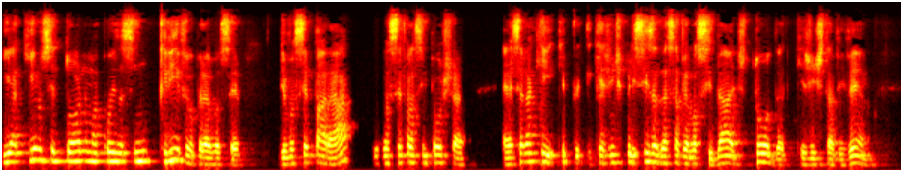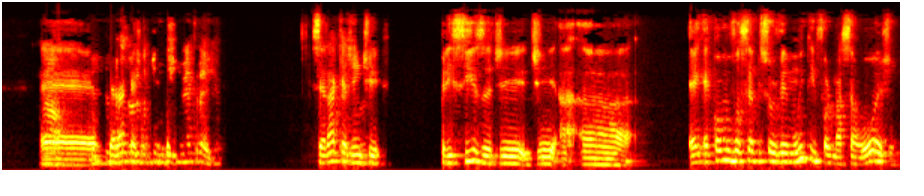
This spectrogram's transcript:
e aquilo se torna uma coisa assim incrível para você. De você parar e você falar assim, poxa, é, será que, que, que, a gente precisa dessa velocidade toda que a gente está vivendo? Não, é, será que a gente... Será que a gente precisa de. de a, a... É, é, como você absorver muita informação hoje.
